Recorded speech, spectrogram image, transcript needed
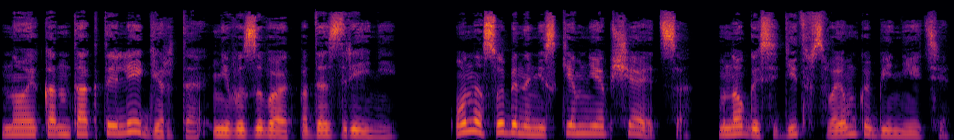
Но и контакты Легерта не вызывают подозрений. Он особенно ни с кем не общается, много сидит в своем кабинете,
